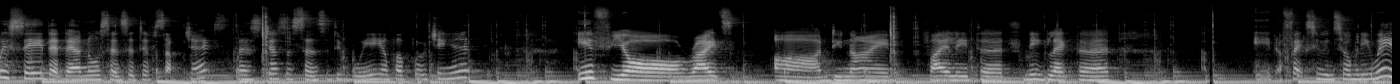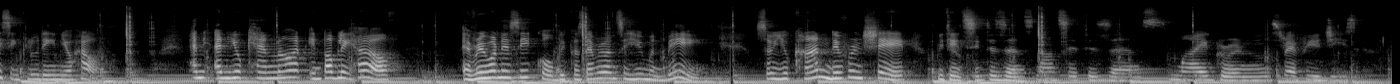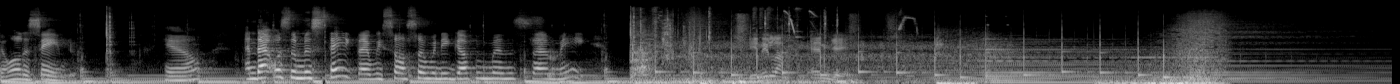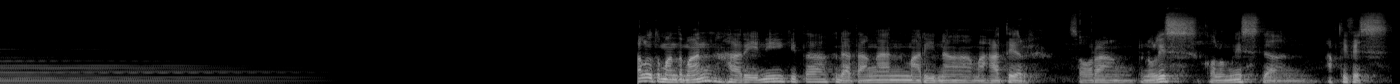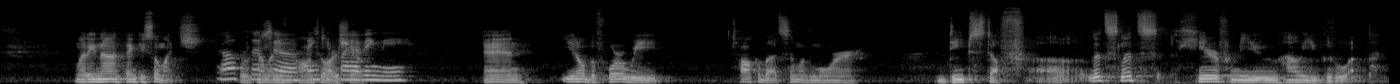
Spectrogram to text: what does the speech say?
always say that there are no sensitive subjects. There's just a sensitive way of approaching it. If your rights are denied, violated, neglected, it affects you in so many ways, including in your health. And, and you cannot, in public health, everyone is equal because everyone's a human being. So you can't differentiate between citizens, non citizens, migrants, refugees. They're all the same. You know? And that was the mistake that we saw so many governments uh, make. Inilah Endgame. Halo teman-teman, hari ini kita kedatangan Marina Mahathir, seorang penulis, kolumnis, dan aktivis. Marina, thank you so much Oh, for coming pleasure. Thank onto you for having me. And you know, before we talk about some of the more deep stuff, uh, let's let's hear from you how you grew up,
